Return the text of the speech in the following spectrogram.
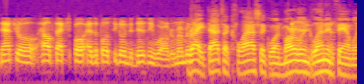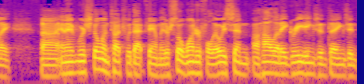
Natural Health Expo as opposed to going to Disney World. Remember that? Right, that's a classic one. Marlon Glennon family. Uh, and we're still in touch with that family. They're so wonderful. They always send uh, holiday greetings and things. And,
